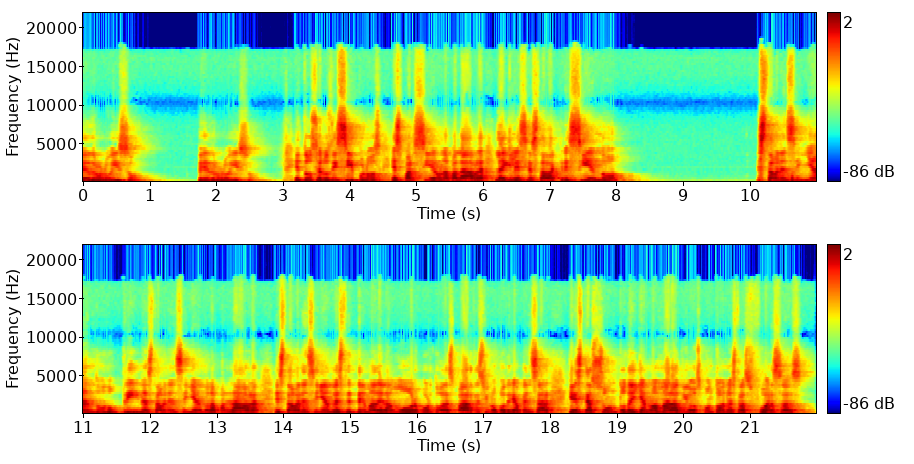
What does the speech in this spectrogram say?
Pedro lo hizo, Pedro lo hizo. Entonces los discípulos esparcieron la palabra, la iglesia estaba creciendo, estaban enseñando doctrina, estaban enseñando la palabra, estaban enseñando este tema del amor por todas partes. Y uno podría pensar que este asunto de ya no amar a Dios con todas nuestras fuerzas,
